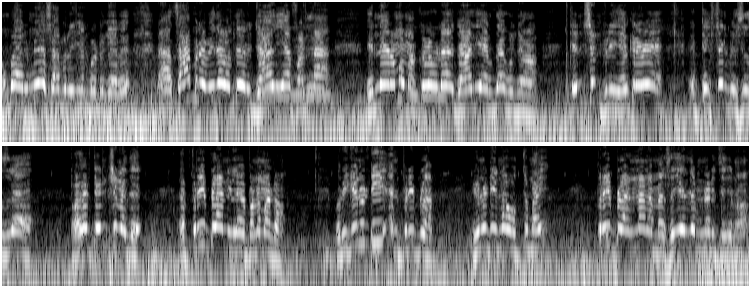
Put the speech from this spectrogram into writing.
ரொம்ப அருமையாக சாப்பிட்றீங்கன்னு போட்டிருக்காரு. நான் சாப்பிட்ற விதம் வந்து ஒரு ஜாலியாக ஃபன்னாக எந்நேரமும் மக்களோட ஜாலியாக இருந்தால் கொஞ்சம் டென்ஷன் ஃப்ரீ ஏற்கனவே டெக்ஸ்டைல் பிஸ்னஸில் பல டென்ஷன் அது. ப்ரீ பிளான் இல்லை பண்ண மாட்டோம். ஒரு யூனிட்டி அண்ட் ப்ரீ பிளான் யூனிட்டின்னா ஒத்துமை. ப்ரீ பிளான்னா நம்ம செய்யறதை முன்னாடி செய்யணும்.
